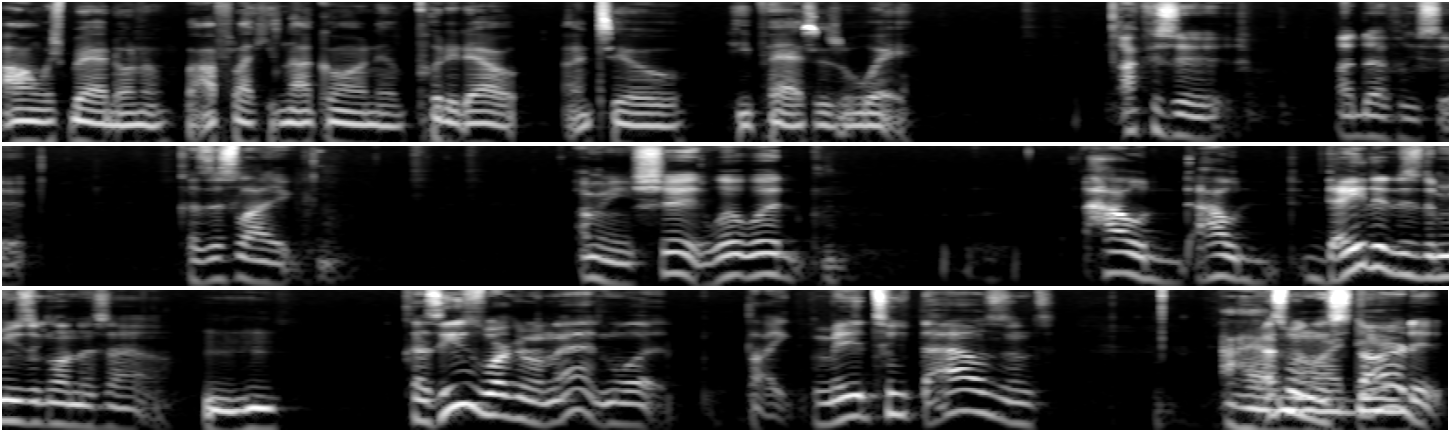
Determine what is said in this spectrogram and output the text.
I don't wish bad on him, but I feel like he's not going to put it out until he passes away. I can see it. I definitely see it. Cause it's like, I mean, shit. What would how how dated is the music on the sound? Mm-hmm. Cause he was working on that in what like mid two thousands. That's no when he idea. started.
